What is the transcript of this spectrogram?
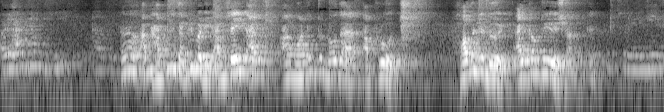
Are you happy with me? No, no, I'm happy with everybody. I'm saying I'm, I'm wanting to know the approach. How will you do it? I'll come to you, Ishan, okay? So you gave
